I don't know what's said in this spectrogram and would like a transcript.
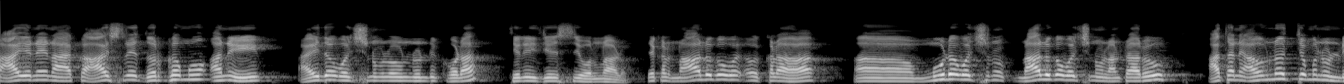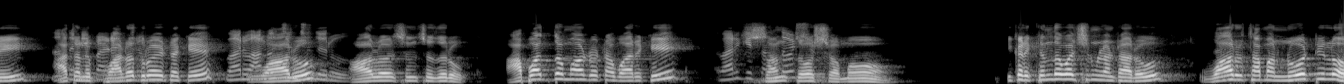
ఆయనే నా యొక్క ఆశ్రయ దుర్గము అని ఐదో వచనంలో నుండి కూడా తెలియజేసి ఉన్నాడు. ఇక్కడ నాలుగో ఇక్కడ మూడో వచనం నాలుగో వచనం అంటారు అతని ఔన్నత్యము నుండి అతని పడద్రోయటకే వారు ఆలోచించుదురు. అబద్ధమాడుట వారికి వారికి సంతోషం సంతోషము. ఇక్కడ కింద వచనములు అంటారు వారు తమ నోటిలో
